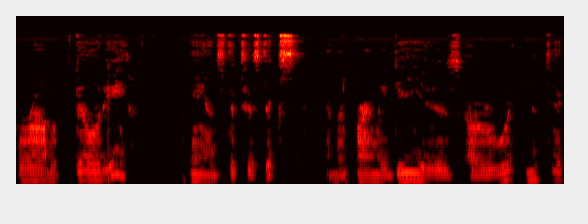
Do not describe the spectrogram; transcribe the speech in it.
probability and statistics. And then finally D is arithmetic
